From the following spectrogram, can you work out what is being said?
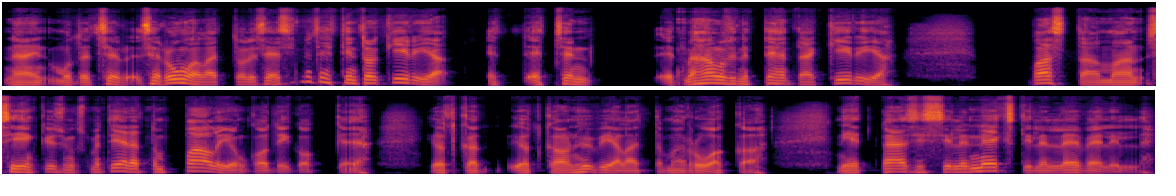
näin. Mutta se, se ruoanlaitto oli se. Sitten me tehtiin tuo kirja, että et sen, että mä halusin, että tehdään tämä kirja vastaamaan siihen kysymykseen. Mä tiedän, että on paljon kotikokkeja, jotka, jotka on hyviä laittamaan ruokaa. Niin että pääsisi sille nextille levelille.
